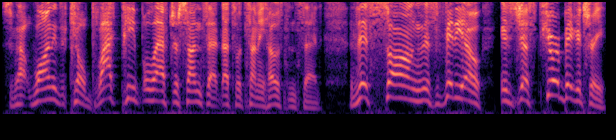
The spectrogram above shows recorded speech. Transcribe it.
is about wanting to kill black people after sunset. That's what Sunny Hostin said. This song, this video is just pure bigotry.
